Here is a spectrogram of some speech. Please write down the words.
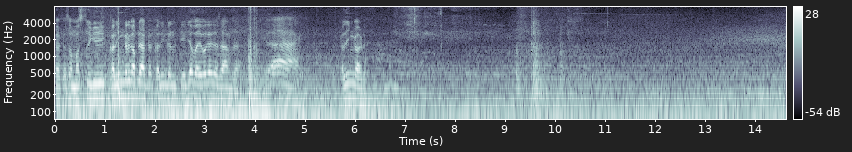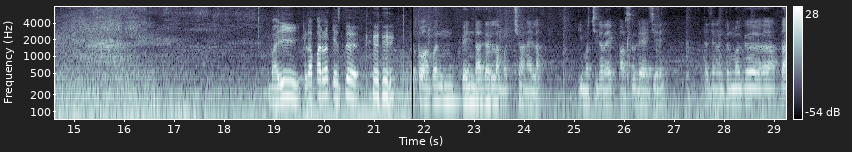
का कसं मस्त की कलिंगड आपल्या अख्खा कलिंगड? तेजा बाई बघा कसा आमचा. या, कलिंगड. बाई रप्पा रप केसत. तो आपण पेन दादरला मच्छी आणायला. ती मच्छी जरा एक पार्सल द्यायची आहे. त्याच्यानंतर मग आता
